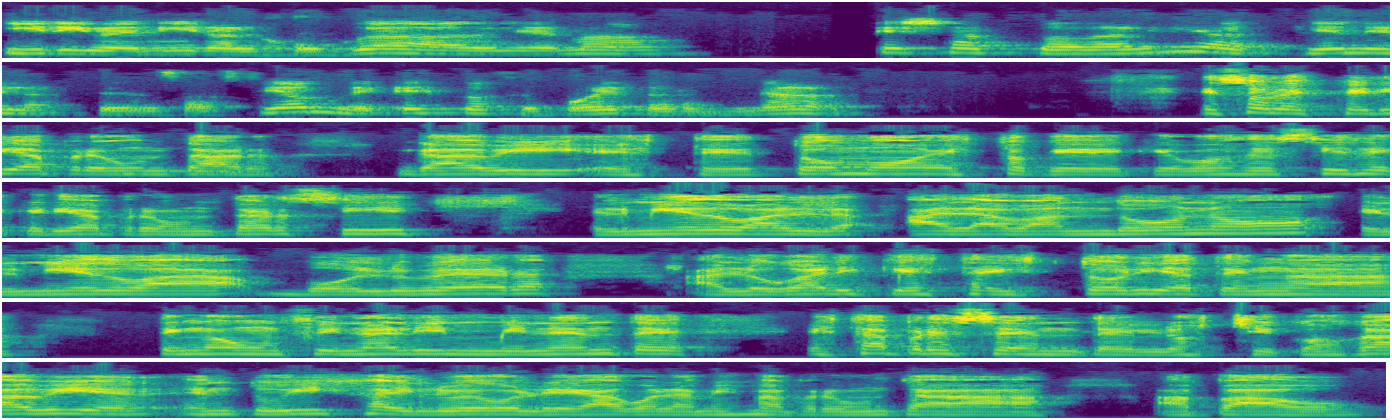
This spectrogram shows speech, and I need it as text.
ir y venir al juzgado y demás, ella todavía tiene la sensación de que esto se puede terminar. Eso les quería preguntar, Gaby, este, tomo esto que, vos decís, le quería preguntar si el miedo al, abandono, el miedo a volver al hogar y que esta historia tenga, tenga un final inminente, está presente en los chicos. Gaby, en, tu hija, y luego le hago la misma pregunta a, Pau.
